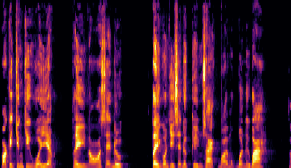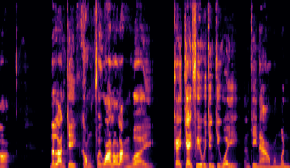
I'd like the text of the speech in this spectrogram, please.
Và cái chứng chỉ quỹ á, thì nó sẽ được tiền của anh chị sẽ được kiểm soát bởi một bên thứ ba đó. Nên là anh chị không phải quá lo lắng về cái trái phiếu với chứng chỉ quỹ. Anh chị nào mà mình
